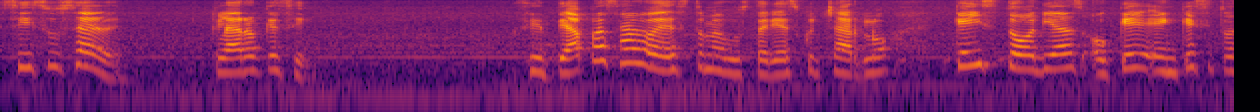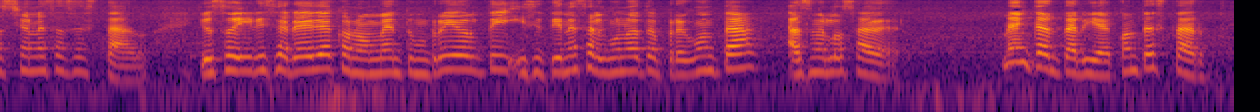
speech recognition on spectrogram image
Sí sucede, claro que sí. Si te ha pasado esto, me gustaría escucharlo. ¿Qué historias o qué, en qué situaciones has estado? Yo soy Iris Heredia con Momentum Realty y si tienes alguna otra pregunta, házmelo saber. Me encantaría contestarte.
